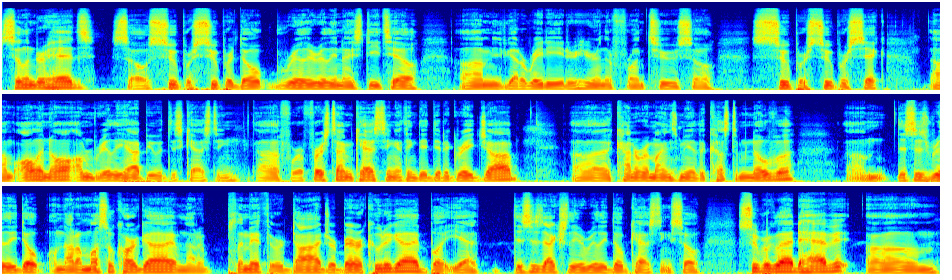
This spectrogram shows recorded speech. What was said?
cylinder heads. So super, super dope. Really, really nice detail. Um, you've got a radiator here in the front too. So super, super sick. Um, all in all, I'm really happy with this casting. Uh, for a first time casting, I think they did a great job. Uh, kind of reminds me of the Custom Nova. Um, this is really dope. I'm not a muscle car guy. I'm not a Plymouth or Dodge or Barracuda guy, but yeah, this is actually a really dope casting. So super glad to have it. Um,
